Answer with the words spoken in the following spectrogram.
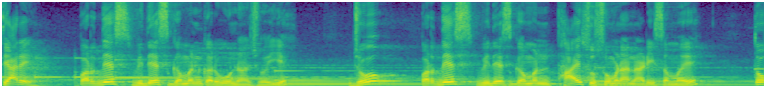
ત્યારે પરદેશ વિદેશ ગમન કરવું ન જોઈએ. જો પરદેશ વિદેશ ગમન થાય સુષુમણા નાડી સમયે, તો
